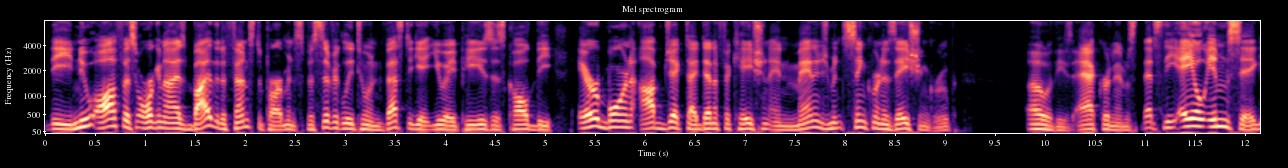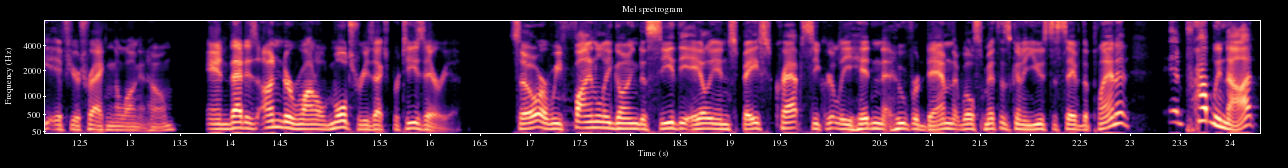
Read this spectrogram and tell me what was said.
the new office organized by the Defense Department specifically to investigate UAPs is called the Airborne Object Identification and Management Synchronization Group. Oh, these acronyms. That's the AOMSIG if you're tracking along at home. And that is under Ronald Moultrie's expertise area. So, are we finally going to see the alien spacecraft secretly hidden at Hoover Dam that Will Smith is going to use to save the planet? Eh, probably not.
